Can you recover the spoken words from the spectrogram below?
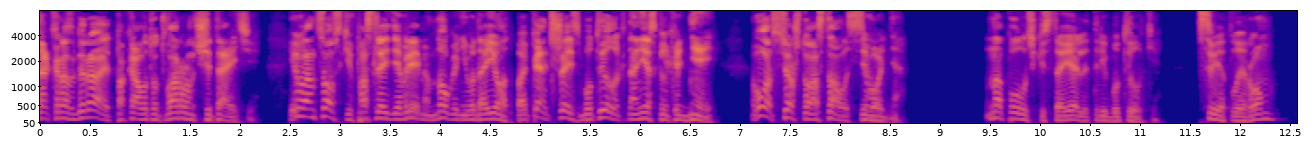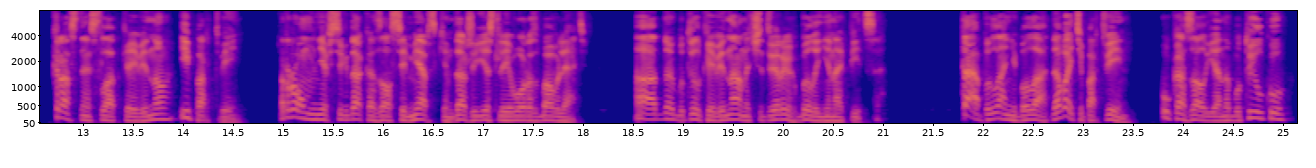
Так разбирают, пока вы тут ворон считаете. Иванцовский в последнее время много не выдает. По 5-6 бутылок на несколько дней. Вот все, что осталось сегодня. На полочке стояли три бутылки. Светлый ром, красное сладкое вино и портвейн. Ром мне всегда казался мерзким, даже если его разбавлять. А одной бутылкой вина на четверых было не напиться. «Та была не была, давайте портвейн», — указал я на бутылку,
